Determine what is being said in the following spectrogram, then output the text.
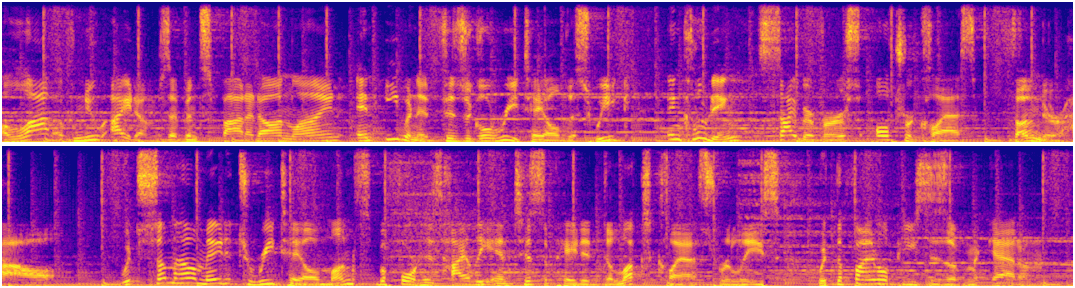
A lot of new items have been spotted online and even at physical retail this week, including Cyberverse Ultra Class Thunder Howl, which somehow made it to retail months before his highly anticipated deluxe class release with the final pieces of McAdam.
